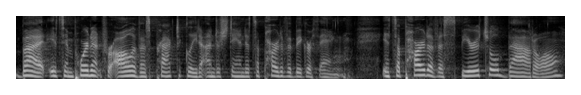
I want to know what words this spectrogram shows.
But it's important for all of us practically to understand it's a part of a bigger thing. It's a part of a spiritual battle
